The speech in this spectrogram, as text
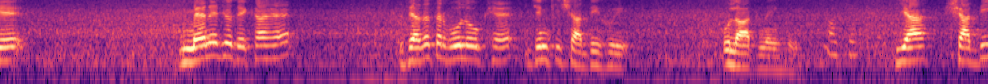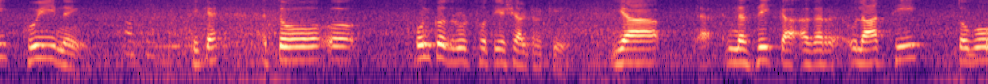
कि मैंने जो देखा है ज़्यादातर वो लोग हैं जिनकी शादी हुई औलाद नहीं हुई। ओके या शादी हुई नहीं। ओके ठीक है? तो उनको ज़रूरत होती है शेल्टर की। या नज़दीक का अगर औलाद थी तो वो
